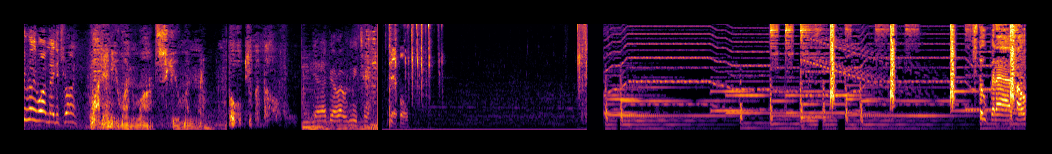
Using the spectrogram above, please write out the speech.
You really want Megatron? What anyone wants, human. Boobs you can call. Yeah, that'd be alright with me too. Bibble. Stupid asshole.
